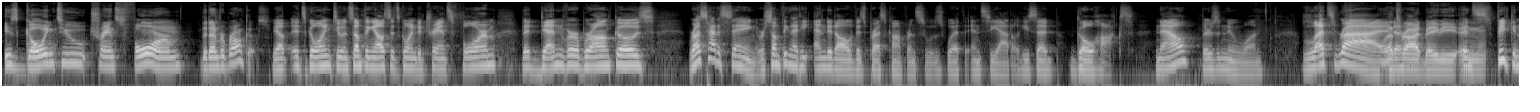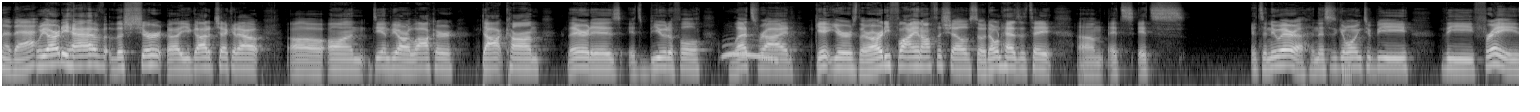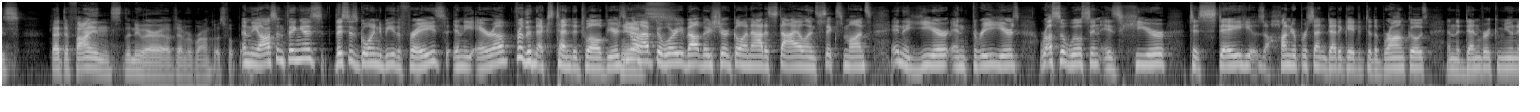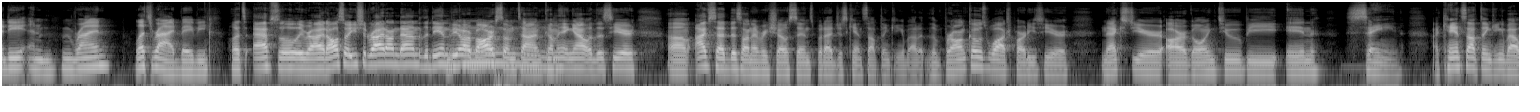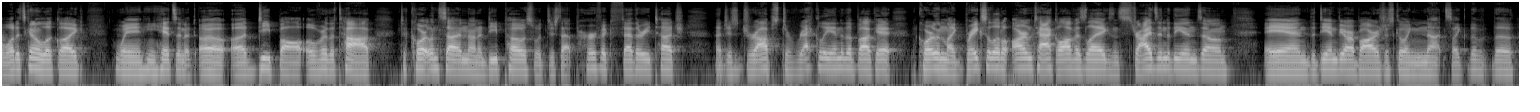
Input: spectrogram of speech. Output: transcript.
is going to transform the Denver Broncos. Yep, it's going to, and something else it's going to transform the Denver Broncos. Russ had a saying or something that he ended all of his press conferences with in Seattle. He said, Go Hawks. Now there's a new one. Let's ride. Let's ride, baby. And speaking of that, We already have the shirt. Uh, you got to check it out uh, on dnvrlocker.com. There it is. It's beautiful. Let's ride. Get yours. They're already flying off the shelves, so don't hesitate. Um, it's it's it's a new era, and this is going to be the phrase that defines the new era of Denver Broncos football. And the awesome thing is, this is going to be the phrase in the era for the next 10 to 12 years. You don't have to worry about their shirt going out of style in six months, in a year, in three years. Russell Wilson is here to stay. He is 100% dedicated to the Broncos and the Denver community. And Ryan, let's ride, baby. Let's absolutely ride. Also, you should ride on down to the DNVR bar sometime. Come hang out with us here. Um, I've said this on every show since, but I just can't stop thinking about it. The Broncos watch parties here next year are going to be insane. I can't stop thinking about what it's going to look like when he hits an, a, a deep ball over the top to Courtland Sutton on a deep post with just that perfect feathery touch that just drops directly into the bucket. Courtland like breaks a little arm tackle off his legs and strides into the end zone, and the DNVR bar is just going nuts. Like the the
